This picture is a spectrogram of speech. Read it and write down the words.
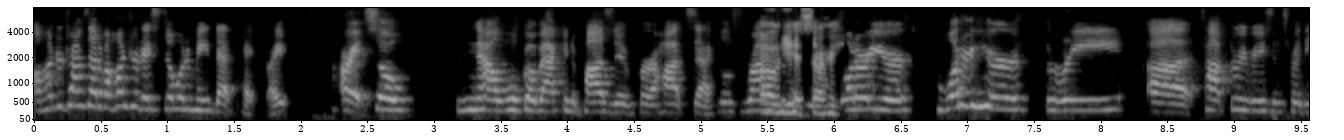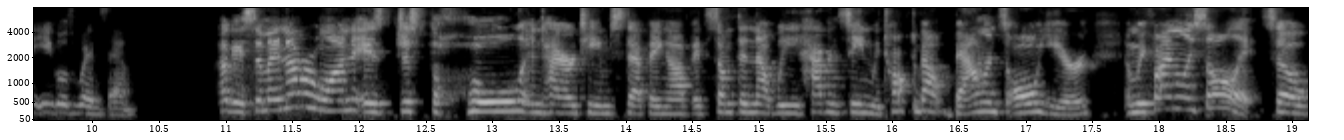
a hundred times out of a hundred, I still would have made that pick, right? All right, so now we'll go back into positive for a hot sec. Let's run. Oh, yeah, sorry. What are your What are your three uh, top three reasons for the Eagles win, Sam? Okay, so my number one is just the whole entire team stepping up. It's something that we haven't seen. We talked about balance all year, and we finally saw it. So,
